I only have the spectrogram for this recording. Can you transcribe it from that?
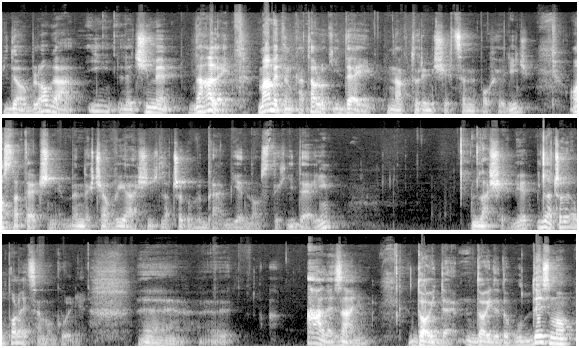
wideobloga i lecimy dalej. Mamy ten katalog idei, na którymi się chcemy pochylić. Ostatecznie będę chciał wyjaśnić, dlaczego wybrałem jedną z tych idei dla siebie i dlaczego ją polecam ogólnie. E, e, ale zanim dojdę, dojdę do buddyzmu,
